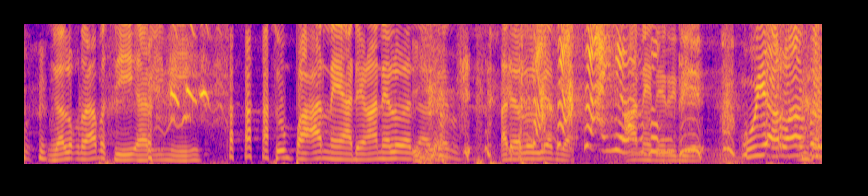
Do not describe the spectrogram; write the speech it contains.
Enggak lu kenapa sih hari ini? Sumpah aneh. Ada yang aneh lu lihat lihat. Ada lu lihat gak Ini Aneh langsung. dari dia. Buyar langsung.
